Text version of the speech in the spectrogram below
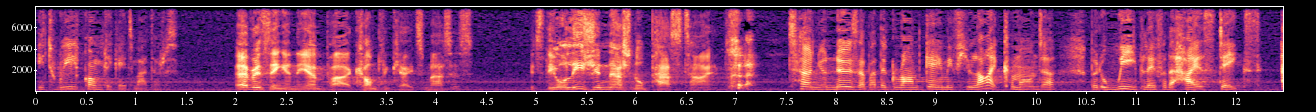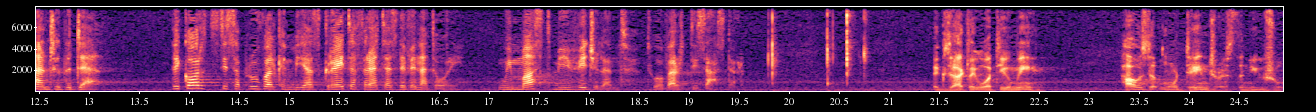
It will complicate matters. Everything in the Empire complicates matters. It's the Orlesian national pastime. Turn your nose up at the grand game if you like, Commander, but we play for the highest stakes, and to the death. The court's disapproval can be as great a threat as the Venatori. We must be vigilant to avert disaster. Exactly what do you mean? How is it more dangerous than usual?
